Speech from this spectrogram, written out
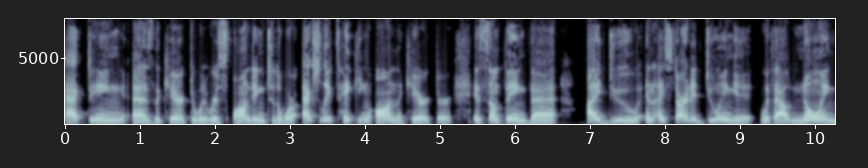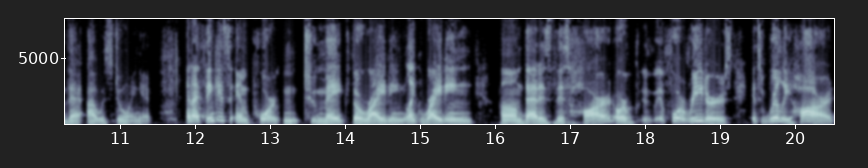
acting as the character would, responding to the world, actually taking on the character is something that I do. And I started doing it without knowing that I was doing it. And I think it's important to make the writing, like writing um, that is this hard, or for readers, it's really hard,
